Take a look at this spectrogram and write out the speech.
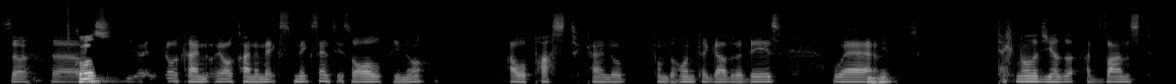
so um, Of course. it all kind it all kind of makes makes sense. It's all you know, our past kind of from the hunter gatherer days, where Mhm. technology has advanced,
